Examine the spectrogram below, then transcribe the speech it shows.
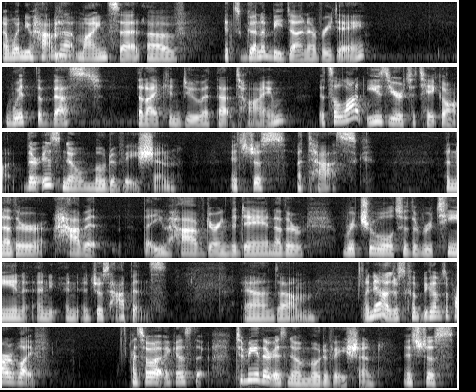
And when you have that mindset of it's going to be done every day with the best that I can do at that time, it's a lot easier to take on. There is no motivation, it's just a task, another habit that you have during the day, another ritual to the routine, and, and it just happens. And, um, and yeah, it just com- becomes a part of life. And so I guess that to me, there is no motivation. It's just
